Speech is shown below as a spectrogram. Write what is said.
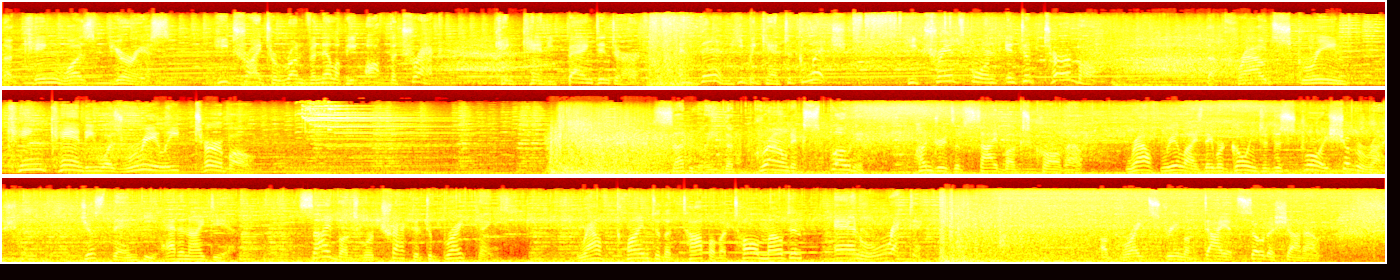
The king was furious. He tried to run Vanellope off the track. King Candy banged into her, and then he began to glitch. He transformed into Turbo. The crowd screamed. King Candy was really Turbo. Suddenly, the ground exploded. Hundreds of cybugs crawled out. Ralph realized they were going to destroy Sugar Rush. Just then, he had an idea. Cybugs were attracted to bright things. Ralph climbed to the top of a tall mountain and wrecked it. A bright stream of diet soda shot out.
